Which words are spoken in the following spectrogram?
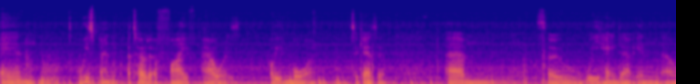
and we spent a total of five hours or even more together. Um, so we hanged out in our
